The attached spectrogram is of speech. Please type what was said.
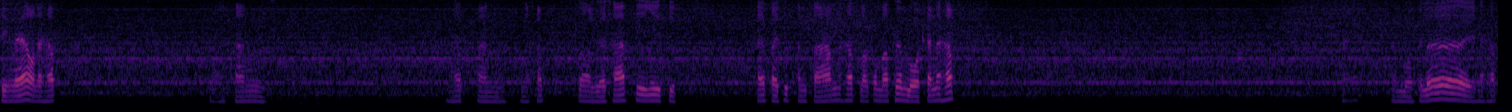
ตริงแล้วนะครับสองพันนะครับพันนะครับ ก็เหลือชาร์จที่20ใช้ไปที่พันสามนะครับ เราก็มาเพิ่มโหลดกันนะครับทำโหลดไปเลยนะครับ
